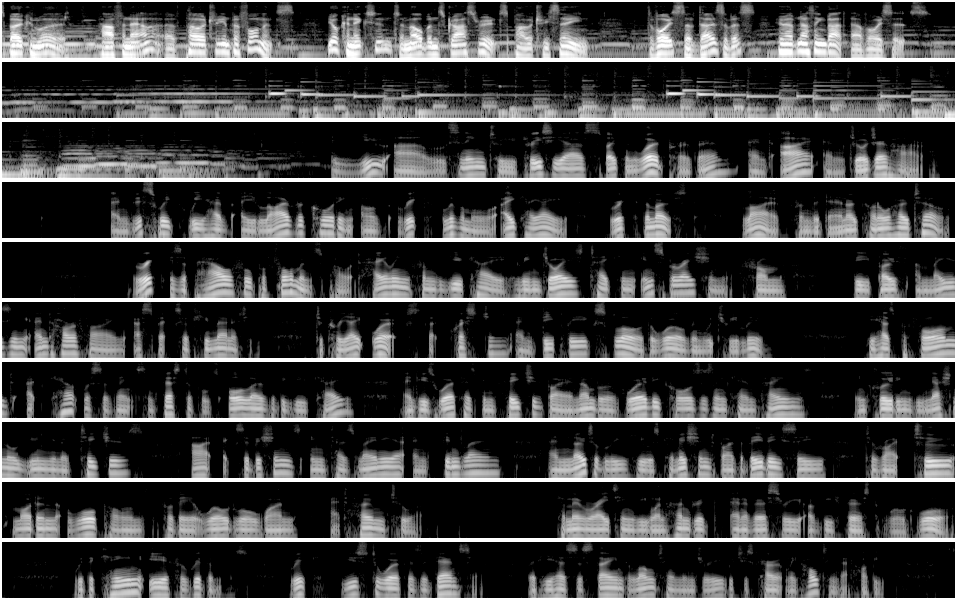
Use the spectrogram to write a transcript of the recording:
Spoken Word, half an hour of poetry and performance, your connection to Melbourne's grassroots poetry scene, the voice of those of us who have nothing but our voices. You are listening to 3CR's spoken word program, and I am George O'Hara. And this week we have a live recording of Rick Livermore, aka Rick the Most, live from the Dan O'Connell Hotel. Rick is a powerful performance poet hailing from the UK who enjoys taking inspiration from the both amazing and horrifying aspects of humanity to create works that question and deeply explore the world in which we live. He has performed at countless events and festivals all over the UK, and his work has been featured by a number of worthy causes and campaigns, including the National Union of Teachers, art exhibitions in Tasmania and Finland, and notably, he was commissioned by the BBC to write two modern war poems for their World War I at home tour commemorating the 100th anniversary of the First World War. With a keen ear for rhythms, Rick used to work as a dancer, but he has sustained a long term injury which is currently halting that hobby.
